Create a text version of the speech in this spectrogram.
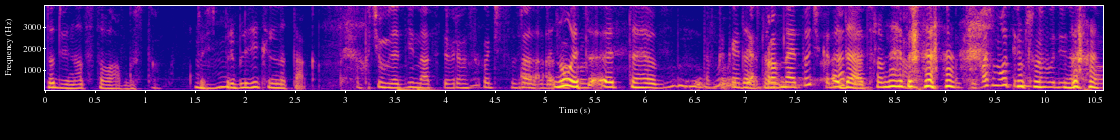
до 12 августа. То есть mm-hmm. приблизительно так. А почему именно 12 Прям хочется сразу задать Ну, вопрос. это... это там какая-то да, отправная там, точка, да? Да, отправная точка. А, посмотрим, что будет 12 да.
